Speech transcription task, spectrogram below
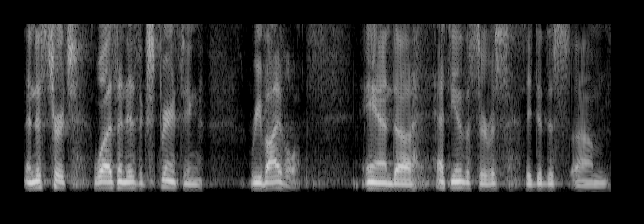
and this church was and is experiencing revival. And uh, at the end of the service, they did this um,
